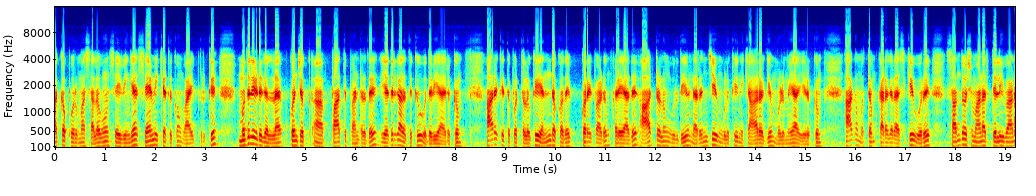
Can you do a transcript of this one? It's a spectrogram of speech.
ஆக்கப்பூர்வமாக செலவும் செய்வீங்க சேமிக்கிறதுக்கும் வாய்ப்பு இருக்குது முதலீடுகளில் கொஞ்சம் பார்த்து பண்ணுறது எதிர்காலத்துக்கு உதவியாக இருக்கும். ஆரோக்கியத்தை பொறுத்தளவுக்கு எந்த கொதை குறைபாடும் கிடையாது. ஆற்றலும் உறுதியும் நிறைஞ்சி உங்களுக்கு இன்றைக்கி ஆரோக்கியம் முழுமையாக இருக்கும். ஆக மொத்தம் கடகராசிக்கு ஒரு சந்தோஷமான தெளிவான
